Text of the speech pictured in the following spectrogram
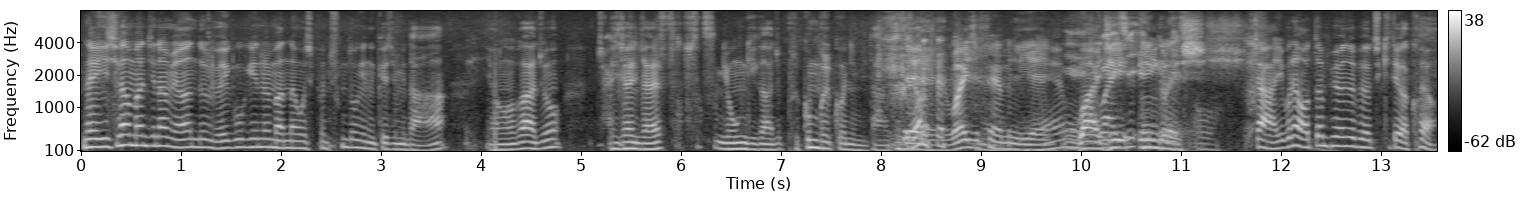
네, 이 시간만 지나면 늘 외국인을 만나고 싶은 충동이 느껴집니다. 영어가 아주 잘잘잘 쑥쑥쑥 용기가 아주 불끈불끈입니다. 그죠? 네, YG 패밀리의 네. 예, YG YG English. 자, 이번에 어떤 표현을 배울지 기대가 커요.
